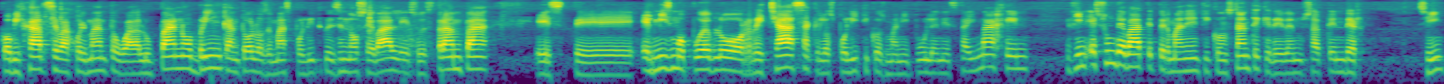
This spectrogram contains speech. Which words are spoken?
cobijarse bajo el manto guadalupano, brincan todos los demás políticos, dicen no se vale, eso es trampa, este, el mismo pueblo rechaza que los políticos manipulen esta imagen, en fin, es un debate permanente y constante que debemos atender, ¿sí?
